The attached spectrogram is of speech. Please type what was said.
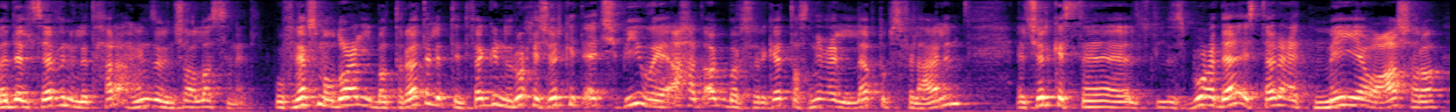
بدل 7 اللي اتحرق هينزل إن شاء الله السنة دي. وفي نفس موضوع البطاريات اللي بتنفجر نروح لشركة HP وهي أحد أكبر شركات تصنيع ال laptops في العالم الشركة است... الأسبوع ده استدعت 110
